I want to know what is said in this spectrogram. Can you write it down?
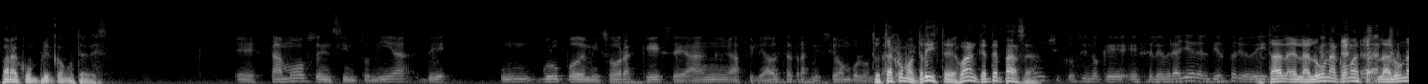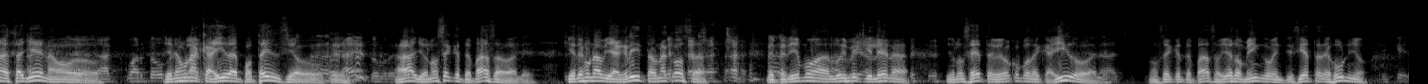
para cumplir con ustedes. Estamos en sintonía de un grupo de emisoras que se han afiliado a esta transmisión voluntariamente. Tú estás como triste, Juan, ¿qué te pasa? No, chicos, sino que eh, celebré ayer el Día del Periodista. Está la luna, ¿cómo está? ¿La luna está llena o tienes una caída de potencia o qué? Eso. Ah, yo no sé qué te pasa, vale. ¿Quieres una viagrita, una cosa? Le pedimos a Luis Miquilena, yo no sé, te veo como decaído, vale. No sé qué te pasa. Hoy es domingo 27 de junio. Es que,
